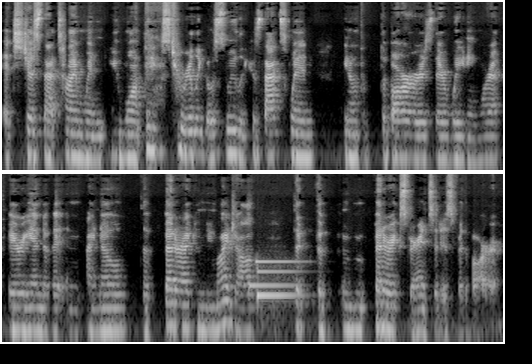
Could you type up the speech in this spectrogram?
it's just that time when you want things to really go smoothly because that's when you know the, the borrower is there waiting. We're at the very end of it, and I know the better I can do my job, the, the better experience it is for the borrower.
